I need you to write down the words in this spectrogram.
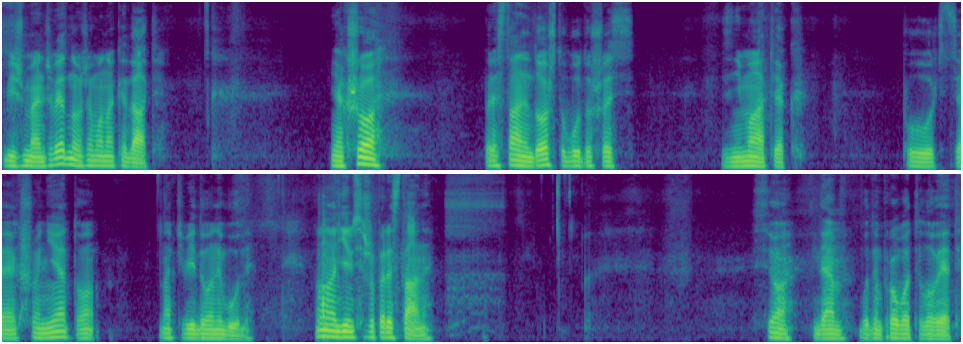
Більш-менш видно, вже можна кидати. Якщо перестане дощ, то буду щось знімати, як вийде. Якщо ні, то наче відео не буде. Ну, надіємося, що перестане. Все, йдемо, будемо пробувати ловити.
